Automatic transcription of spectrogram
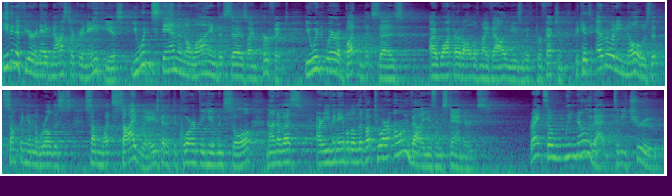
Even if you're an agnostic or an atheist, you wouldn't stand in a line that says, I'm perfect. You wouldn't wear a button that says, I walk out all of my values with perfection. Because everybody knows that something in the world is somewhat sideways, that at the core of the human soul, none of us are even able to live up to our own values and standards. Right? So we know that to be true.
